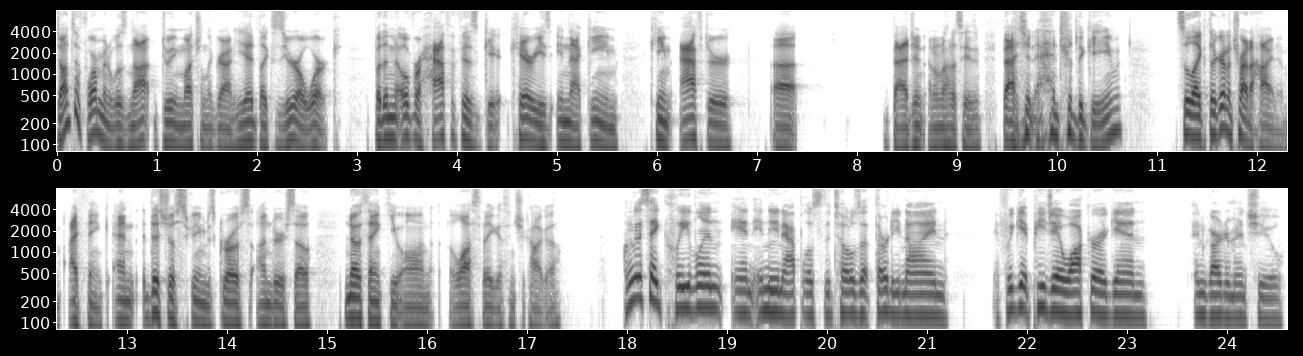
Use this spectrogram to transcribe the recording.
D'Onta Foreman was not doing much on the ground. He had like zero work. But then over half of his ga- carries in that game came after uh, Bagent. I don't know how to say his name. Entered the game. So like they're gonna try to hide him, I think. And this just screams gross under. So no thank you on Las Vegas and Chicago. I'm to say Cleveland and Indianapolis. The total's at 39. If we get PJ Walker again and Gardner Minshew,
